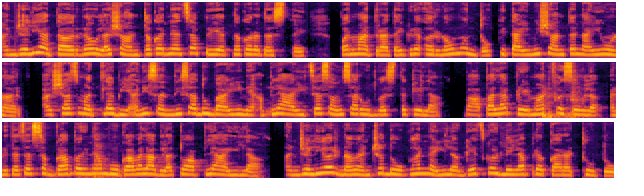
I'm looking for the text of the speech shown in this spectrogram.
अंजली आता अर्णवला शांत करण्याचा प्रयत्न करत असते. पण मात्र आता इकडे अर्णव म्हणतो की ताई मी शांत नाही होणार. अशाच मतलबी आणि संधी साधू बाईने आपल्या आईचा संसार उद्ध्वस्त केला. बापाला प्रेमात फसवलं आणि त्याचा सगळा परिणाम भोगावा लागला तो आपल्या आईला. अंजली अर्णव यांच्या दोघांनाही लगेच घडलेला प्रकार आठवतो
